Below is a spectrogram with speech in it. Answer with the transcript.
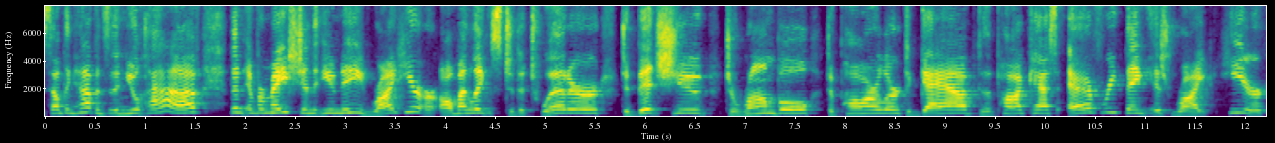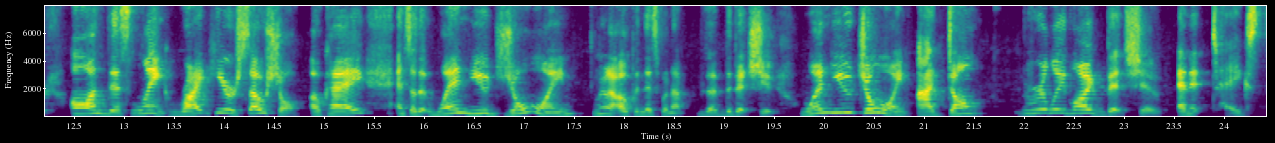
something happens, then you'll have the information that you need. Right here are all my links to the Twitter, to BitChute, to Rumble, to Parler, to Gab, to the podcast. Everything is right here on this link, right here, social. Okay. And so that when you join, I'm going to open this one up, the, the BitChute. When you join, I don't really like BitChute and it takes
